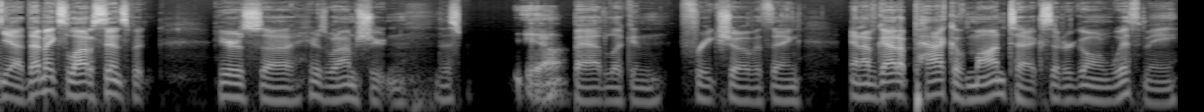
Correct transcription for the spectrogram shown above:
yeah, that makes a lot of sense. But here's uh, here's what I'm shooting. This yeah, bad looking freak show of a thing. And I've got a pack of Montecs that are going with me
